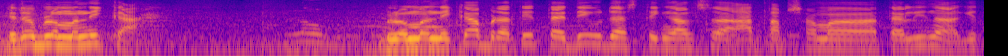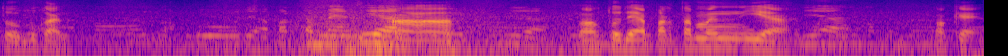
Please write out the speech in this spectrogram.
Itu belum menikah? Belum. Belum menikah berarti Teddy udah tinggal seatap sama Telina gitu, bukan? Waktu di apartemen sih ya. Ah, ah. Iya. Waktu di apartemen iya. Iya. Oke.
